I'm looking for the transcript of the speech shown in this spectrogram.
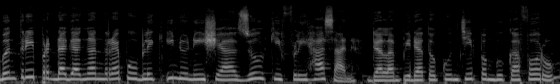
Menteri Perdagangan Republik Indonesia Zulkifli Hasan dalam pidato kunci pembuka forum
